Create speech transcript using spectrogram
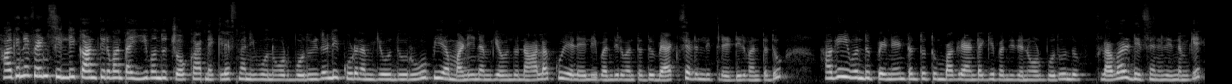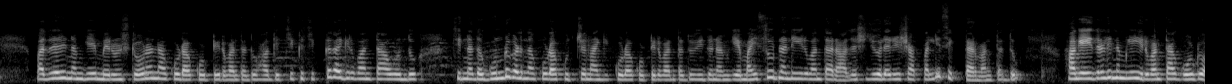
ಹಾಗೆಯೇ ಫ್ರೆಂಡ್ಸ್ ಇಲ್ಲಿ ಕಾಣ್ತಿರುವಂತಹ ಈ ಒಂದು ಚೋಕಾರ್ ನೆಕ್ಲೆಸ್ನ ನೀವು ನೋಡಬಹುದು ಇದರಲ್ಲಿ ಕೂಡ ನಮಗೆ ಒಂದು ರೂಬಿಯ ಮಣಿ, ನಮಗೆ ಒಂದು ನಾಲ್ಕು ಎಳೆಯಲ್ಲಿ ಬಂದಿರುವಂಥದ್ದು ಬ್ಯಾಕ್ ಸೈಡಲ್ಲಿ ಥ್ರೆಡ್ ಇರುವಂಥದ್ದು ಹಾಗೆ ಈ ಒಂದು ಪೆಂಡೆಂಟ್ ಅಂತೂ ತುಂಬ ಗ್ರ್ಯಾಂಡಾಗಿ ಬಂದಿದೆ ನೋಡಬಹುದು ಒಂದು ಫ್ಲವರ್ ಡಿಸೈನ್ ಅಲ್ಲಿ ನಮಗೆ ಮಧ್ಯದಲ್ಲಿ ನಮಗೆ ಮೆರೂನ್ ಸ್ಟೋನ್ ಅನ್ನ ಕೂಡ ಕೊಟ್ಟಿರುವಂಥದ್ದು ಹಾಗೆ ಚಿಕ್ಕ ಚಿಕ್ಕದಾಗಿರುವಂತಹ ಒಂದು ಚಿನ್ನದ ಗುಂಡುಗಳನ್ನು ಕೂಡ ಕುಚ್ಚನಾಗಿ ಕೂಡ ಕೊಟ್ಟಿರುವಂಥದ್ದು ಇದು ನಮಗೆ ಮೈಸೂರಿನಲ್ಲಿ ಇರುವಂತಹ ರಾಜೇಶ್ ಜ್ಯುವೆಲರಿ ಶಾಪಲ್ಲಿ ಸಿಗ್ತಾ ಇರುವಂಥದ್ದು ಹಾಗೆ ಇದರಲ್ಲಿ ನಮಗೆ ಇರುವಂತಹ ಗೋಲ್ಡು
